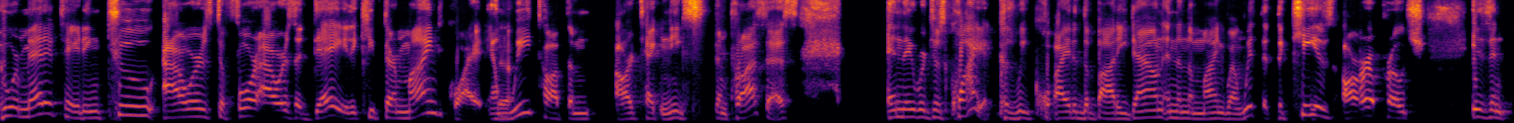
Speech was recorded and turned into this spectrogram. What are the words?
who were meditating two hours to four hours a day to keep their mind quiet. And yeah. we taught them our techniques and process. And they were just quiet because we quieted the body down and then the mind went with it. The key is our approach isn't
